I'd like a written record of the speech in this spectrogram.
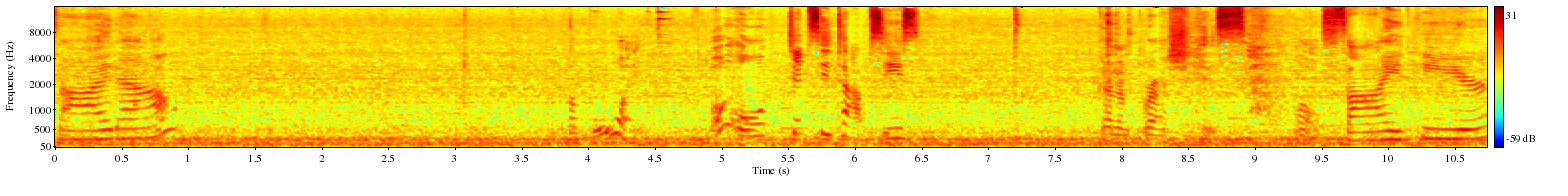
side out. Oh boy. Uh oh, tipsy topsies. Gonna brush his little side here.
